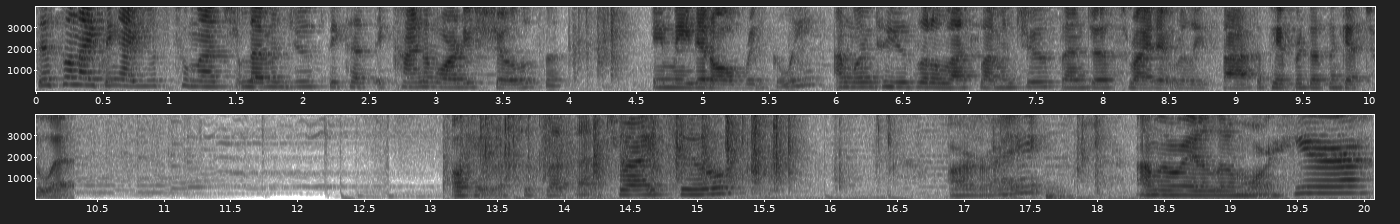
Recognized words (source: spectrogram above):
this one I think I used too much lemon juice because it kind of already shows it made it all wrinkly. I'm going to use a little less lemon juice and just write it really fast. The paper doesn't get too wet. Okay, let's just let that dry too. Alright, I'm gonna write a little more here.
